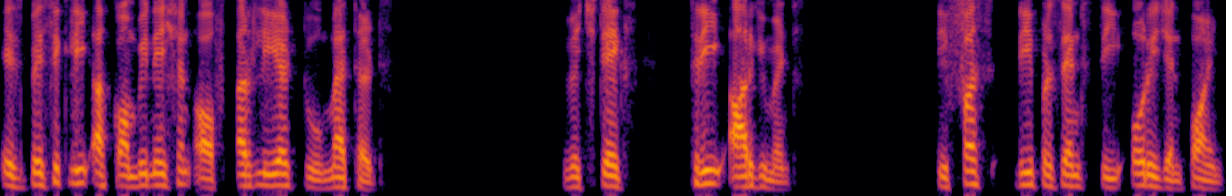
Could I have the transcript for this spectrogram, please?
is basically a combination of earlier two methods, which takes three arguments. The first represents the origin point,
